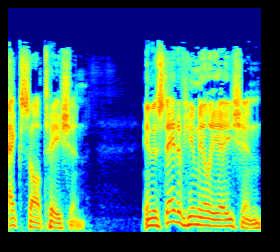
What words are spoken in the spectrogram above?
exaltation. In a state of humiliation,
